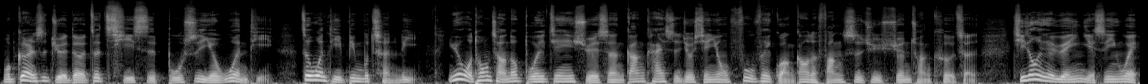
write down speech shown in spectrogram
我个人是觉得这其实不是一个问题，这问题并不成立。因为我通常都不会建议学生刚开始就先用付费广告的方式去宣传课程，其中一个原因也是因为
